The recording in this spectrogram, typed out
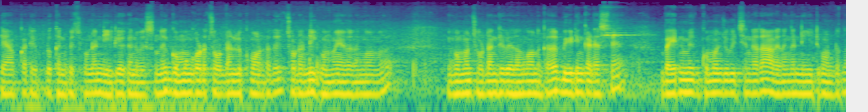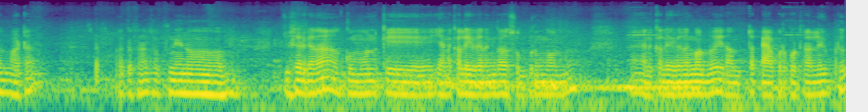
గ్యాప్ కట్ ఎప్పుడు కనిపించకుండా నీట్గా కనిపిస్తుంది. గుమ్మం కూడా చూడడానికి లుక్ బాగుంటుంది చూడండి ఈ గుమ్మం ఏ విధంగా ఉందో. ఈ గుమ్మం చూడడానికి ఈ విధంగా ఉంది కదా. బీటింగ్ కట్టేస్తే బయట మీకు గుమ్మం చూపించాను కదా ఆ విధంగా నీట్గా ఉంటుంది అనమాట ఓకే ఫ్రెండ్స్ ఇప్పుడు నేను చూశారు కదా గుమ్మంకి వెనకాల ఏ విధంగా శుభ్రంగా ఉందో. వెనకాల ఏ విధంగా ఉందో ఇదంతా పేపర్ కుట్టాలి ఇప్పుడు.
